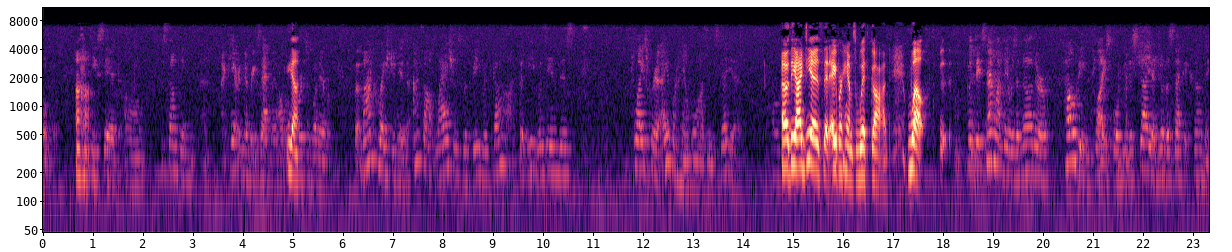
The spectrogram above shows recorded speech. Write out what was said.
over, uh-huh. and he said um, something. I can't remember exactly all the Yeah. words or whatever. But my question is, I thought Lazarus would be with God, but he was in this place where Abraham was instead. Oh, the idea is that Abraham's with God. Well, But it sounded like there was another holding place for you to stay until the second coming.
